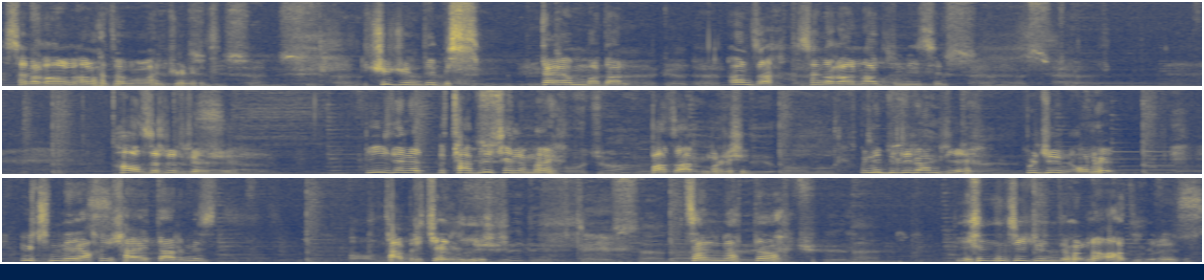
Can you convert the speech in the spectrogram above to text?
Həsən ağanın anadan olan günüdür. İki gündə biz dayanmadan ancaq Həsən ağanın ad günü üçün hazırlıq görürük. Bir dənə təbrik eləmək bacarmırıq. Bunu bilirəm ki, bu gün onu 3000-ə yaxın şəhidlərimiz təbrik eləyir. Cənnətdə birinci gündə ona ad günüdür.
